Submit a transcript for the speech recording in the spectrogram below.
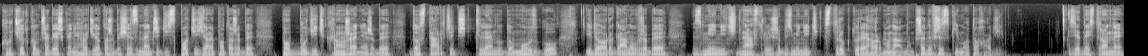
króciutką przebieżkę. Nie chodzi o to, żeby się zmęczyć i spocić, ale po to, żeby pobudzić krążenie, żeby dostarczyć tlenu do mózgu i do organów, żeby zmienić nastrój, żeby zmienić strukturę hormonalną. Przede wszystkim o to chodzi z jednej strony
